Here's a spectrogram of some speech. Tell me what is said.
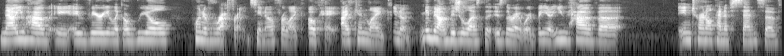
now you have a, a very like a real point of reference, you know, for like okay, I can like you know maybe not visualize the, is the right word, but you know you have a internal kind of sense of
